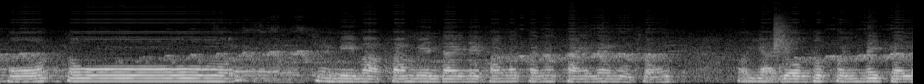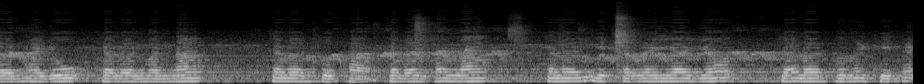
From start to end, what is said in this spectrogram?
โหโตไม่มีบาปกรรมเวรใดในพระรัตนตรัยและหมู่สงฆ์ขอญาติโยมทุกคนได้เจริญอายุ เจริญวันนะ เจริญสุขะเจริญพละเจริญอิสริยยศ เจริญธุรกิจและ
